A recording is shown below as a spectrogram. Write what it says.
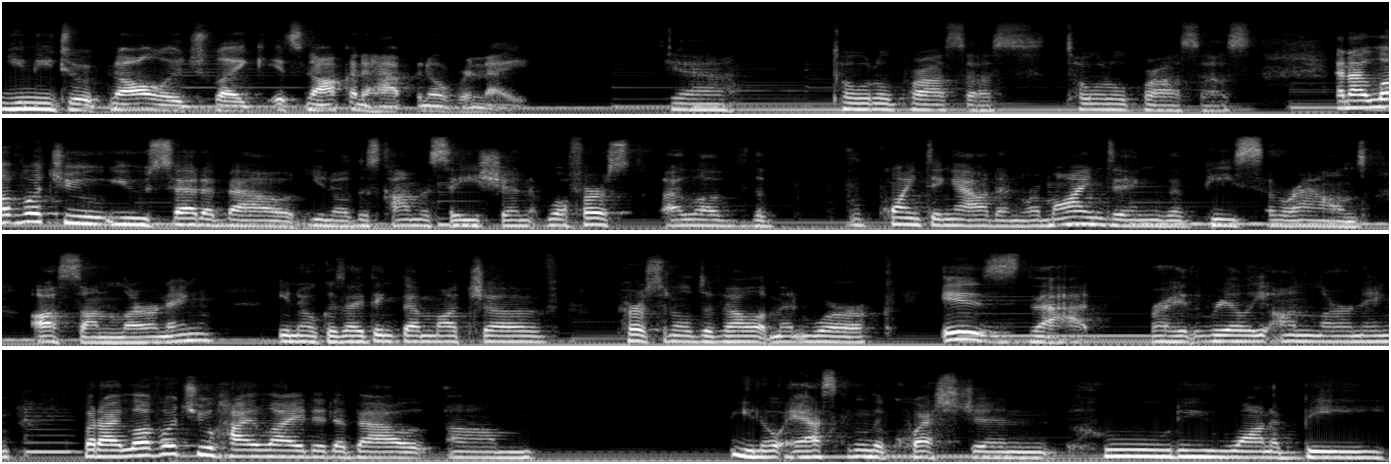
you need to acknowledge like it's not going to happen overnight. Yeah total process total process. And i love what you you said about you know this conversation. Well first i love the pointing out and reminding the piece around us unlearning you know because i think that much of personal development work is that right? Really unlearning. But i love what you highlighted about um you know asking the question who do you want to be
